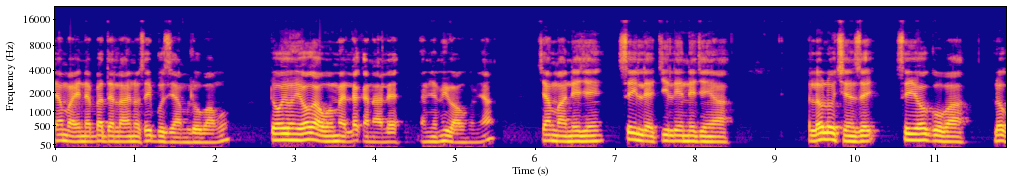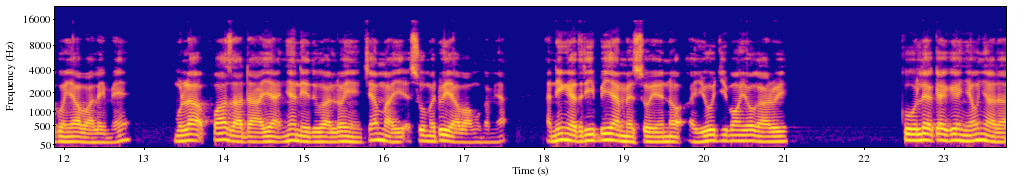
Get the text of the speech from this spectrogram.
ကျမ်းမာရေးနဲ့ပတ်သက်လာရင်တော့စိတ်ပူစရာမလိုပါဘူးတော်ရုံယောဂဝင်မဲ့လက္ခဏာလည်းမမြင်မိပါဘူးခင်ဗျာကျမ်းမာနေခြင်းစိတ်လက်ကြည်လင်နေခြင်းဟာအလုံးလုံးခြင်းစိတ်စေရောကိုယ်ပါလောက်ခွင့်ရပါလိမ့်မယ် မူလဖွာဇာတာအရညံ့နေသူကလွှဲရင်ကျမ်းမာရေးအဆိုးမတွေ့ရပါဘူးခင်ဗျာအနည်းငယ်သတိပေးရမယ်ဆိုရင်တော့အယိုးကြီးပေါင်းယောဂါတွေကိုယ်လက်ကြိုက်ခဲညောင်းညာတာ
